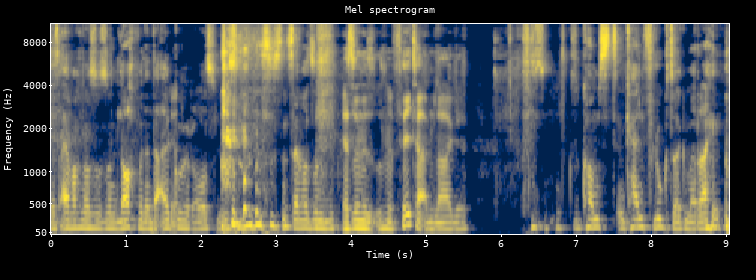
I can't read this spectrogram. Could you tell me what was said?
Das ist einfach nur so, so ein Loch, wo dann der Alkohol rausfließt. das ist einfach so ein, Ja, so eine, so eine Filteranlage. du kommst in kein Flugzeug mehr rein.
